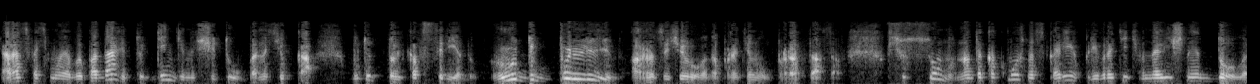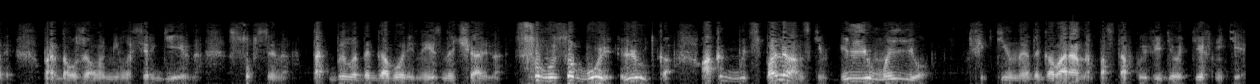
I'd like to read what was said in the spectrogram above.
раз восьмое выпадает, то деньги на счету Бонасюка будут только в среду». «Ну блин!» — разочарованно протянул Протасов. «Всю сумму надо как можно скорее превратить в наличные доллары», — продолжала Мила Сергеевна. «Собственно, так было договорено изначально». «Само собой, Людка, а как быть с Полянским? Ё-моё!» Фиктивные договора на поставку видеотехники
